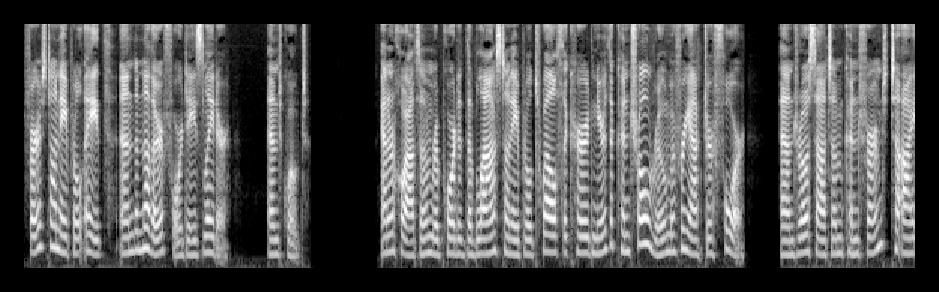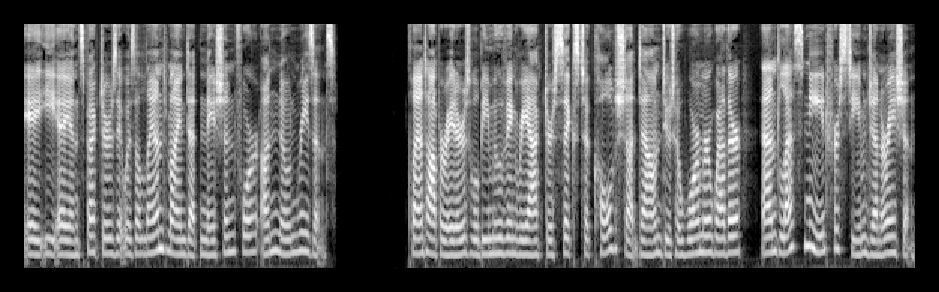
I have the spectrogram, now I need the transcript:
first on April 8th and another four days later. Energoatom reported the blast on April 12th occurred near the control room of Reactor 4, and Rosatom confirmed to IAEA inspectors it was a landmine detonation for unknown reasons. Plant operators will be moving Reactor 6 to cold shutdown due to warmer weather and less need for steam generation.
